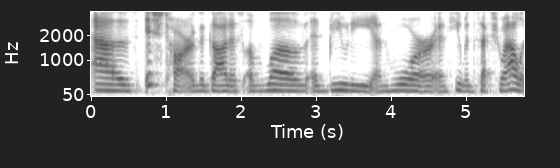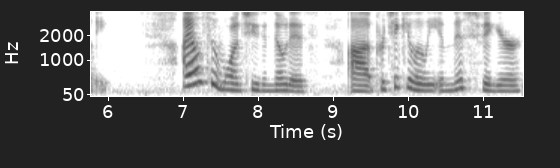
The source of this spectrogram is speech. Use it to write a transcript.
as Ishtar, the goddess of love and beauty and war and human sexuality. I also want you to notice uh, particularly in this figure,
